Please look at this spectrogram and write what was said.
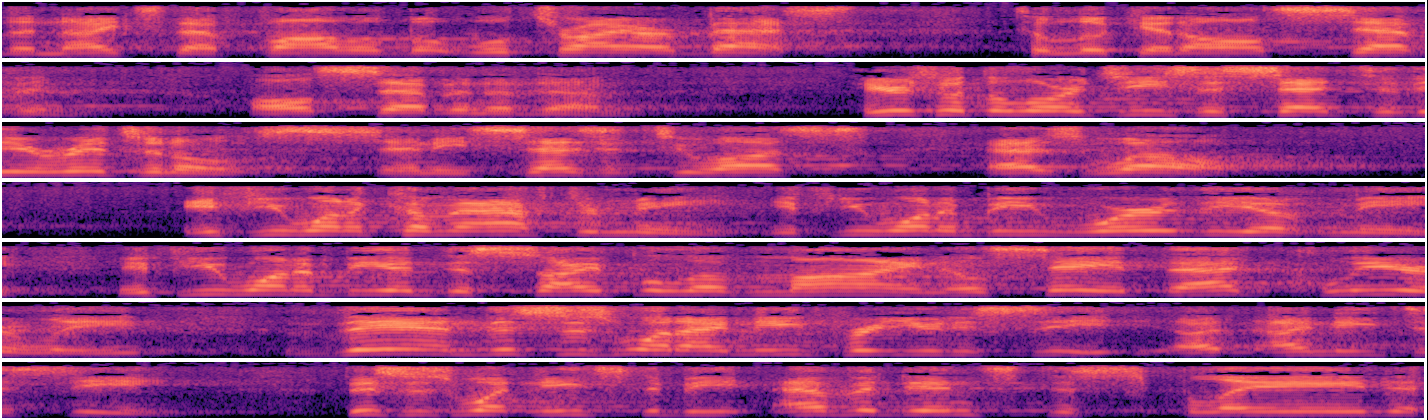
the nights that follow, but we'll try our best to look at all seven, all seven of them. Here's what the Lord Jesus said to the originals, and He says it to us as well. If you want to come after me, if you want to be worthy of me, if you want to be a disciple of mine, He'll say it that clearly then this is what I need for you to see. Uh, I need to see. This is what needs to be evidence displayed.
